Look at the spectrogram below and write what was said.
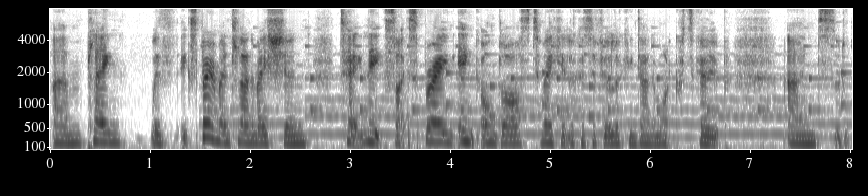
um, playing with experimental animation techniques like spraying ink on glass to make it look as if you're looking down a microscope and sort of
